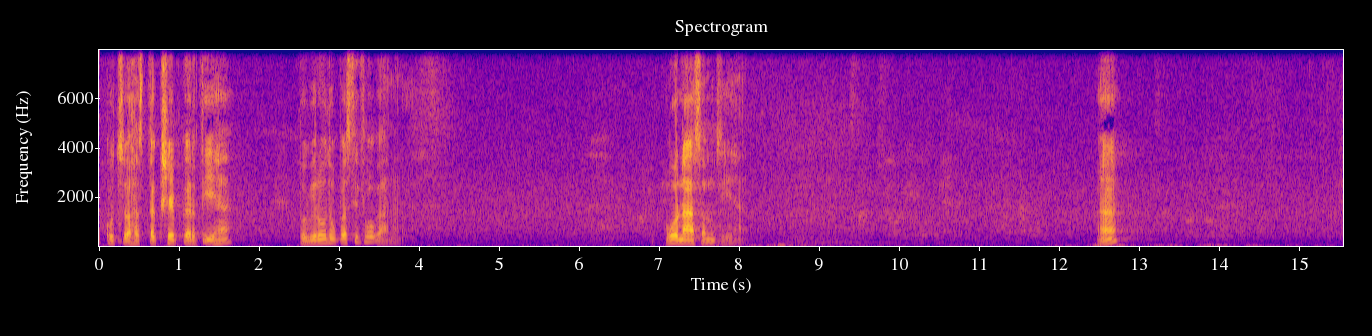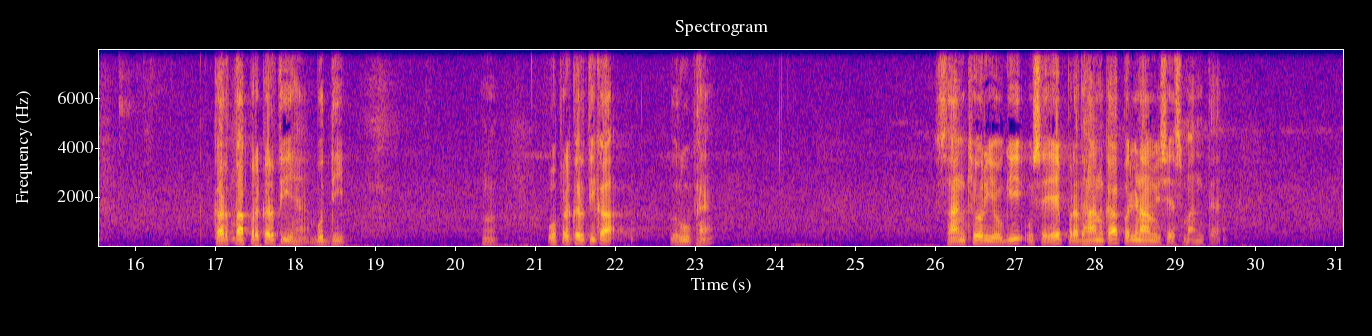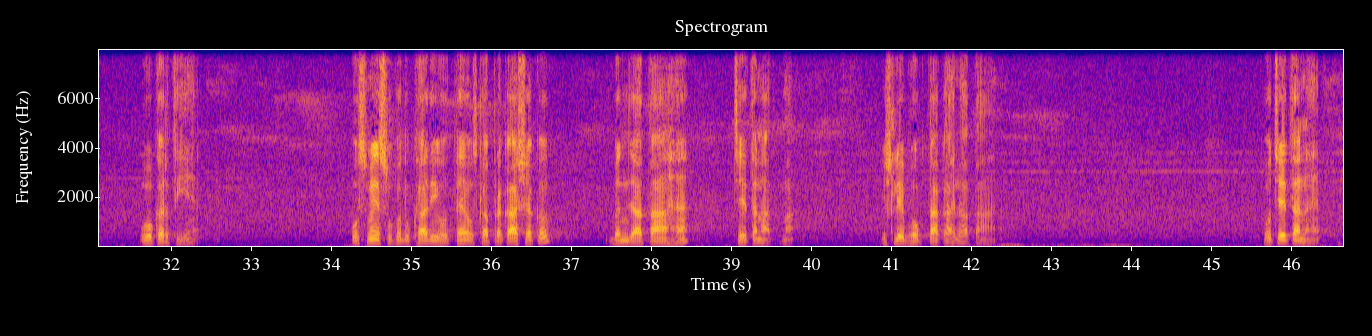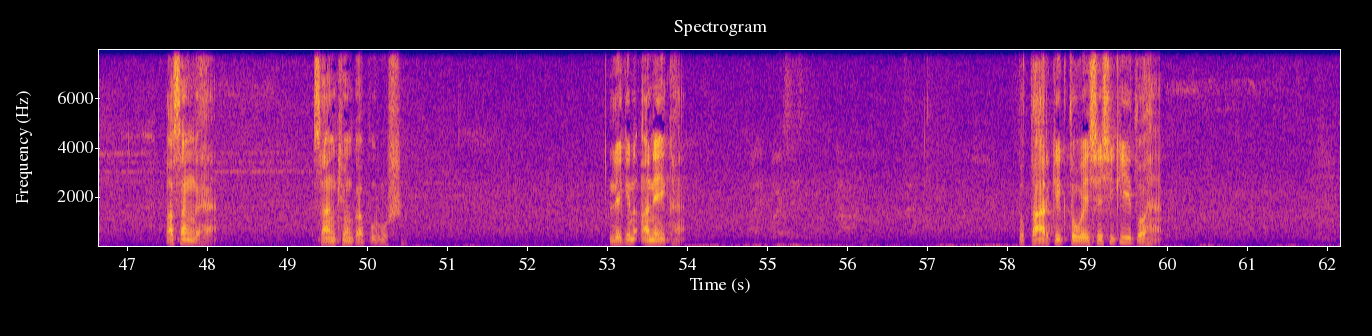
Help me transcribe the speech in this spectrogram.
कुछ हस्तक्षेप करती है तो विरोध उपस्थित होगा ना। वो ना समझी है। हाँ? कर्ता प्रकृति है, बुद्धि। हाँ। वो प्रकृति का रूप है। सांख्य और योगी उसे प्रधान का परिणाम विशेष मानते हैं। वो करती है। उसमें सुख दुखादि होते हैं, उसका प्रकाशक बन जाता है चेतनात्मा। इसलिए भोक्ता कहलाता है। वो चेतन है, असंग है, सांख्यों का पुरुष। लेकिन अनेक है। तो तार्किक तो वैशेषिक ही तो है।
